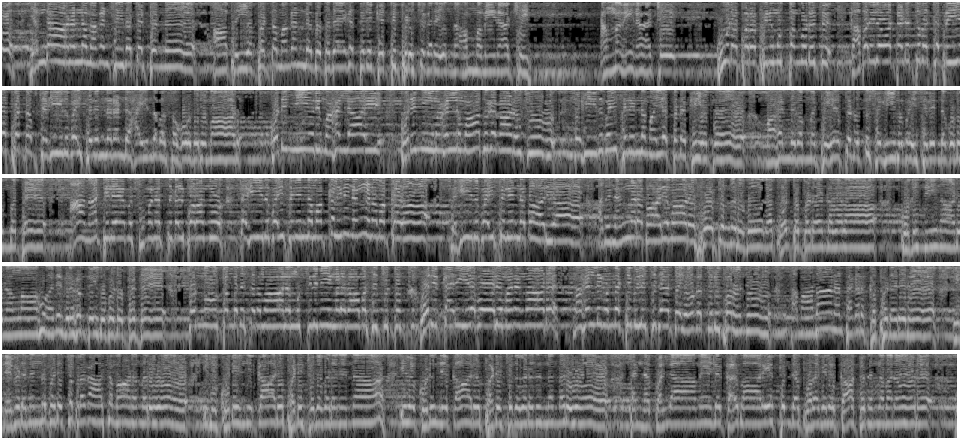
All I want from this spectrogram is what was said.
എന്താണ് എന്റെ മകൻ ചെയ്ത തെറ്റെന്ന്? ആ പ്രിയപ്പെട്ട മകന്റെ മൃതദേഹത്തിൽ കെട്ടിപ്പിടിച്ചു കരയുന്ന അമ്മ മീനാക്ഷി. അമ്മ മീനാക്ഷി. കൂടപ്പറപ്പിന് മുത്തം കൊടുത്ത് കബറിലോട്ടെടുത്ത് വെച്ച പ്രിയപ്പെട്ട ഷഹീദ് വൈസലിന്റെ രണ്ട് ഹൈന്ദവ സഹോദരിമാർ കൊടിഞ്ഞി ഒരു മഹലായി കൊടിഞ്ഞി മഹലിന് മാതൃക കാണിച്ചു. ഷഹീദ് വൈസലിന്റെ മയ്യത്തടക്കിയപ്പോ മഹൽ കമ്മിറ്റി ഏറ്റെടുത്തു ഷഹീദ് വൈസലിന്റെ കുടുംബത്തെ. ആ നാട്ടിലെ സുമനസ്സുകൾ പറഞ്ഞു ഷഹീദ് വൈസലിന്റെ മക്കൾ ഇനി ഞങ്ങളുടെ മക്കളാ. ഷഹീദ് വൈസലിന്റെ ഭാര്യ അത് ഞങ്ങളുടെ ഭാര്യമാരെ പോറ്റുന്നത് പോലെ പോറ്റപ്പെടേണ്ടവളാ. കൊടിഞ്ഞി നാടിന് അള്ളാഹു അനുഗ്രഹം ചെയ്തു കൊടുക്കട്ടെ തൊണ്ണൂറ്റൊമ്പത് ശതമാനം മുസ്ലിമീങ്ങളെ താമസിച്ചിട്ടും ഒരു കരിയില പോലും അനങ്ങാട് മഹല്ല് വെട്ടി വിളിച്ചു ചേർത്ത യോഗത്തിൽ പറഞ്ഞു സമാധാനം തകർക്കപ്പെടരുത്. ഇതെവിടെ നിന്ന് പഠിച്ച പ്രകാശമാണെന്നറിയോ? ഇത് കുടിഞ്ഞിക്കാര് പഠിച്ചത് ഇവിടെ നിന്ന? ഇത് കുടിഞ്ഞിക്കാര് പഠിച്ചത് ഇവിടെ നിന്നെന്നറിയോ? തന്നെ കൊല്ലാമേട് കൈവാളയത്തിന്റെ പുറകിൽ കാത്തു നിന്നവനോട്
